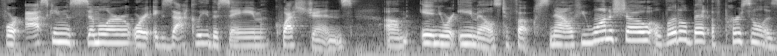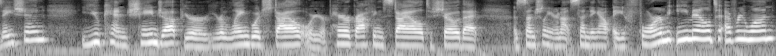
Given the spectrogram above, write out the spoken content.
for asking similar or exactly the same questions um, in your emails to folks. Now, if you want to show a little bit of personalization, you can change up your, your language style or your paragraphing style to show that essentially you're not sending out a form email to everyone.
